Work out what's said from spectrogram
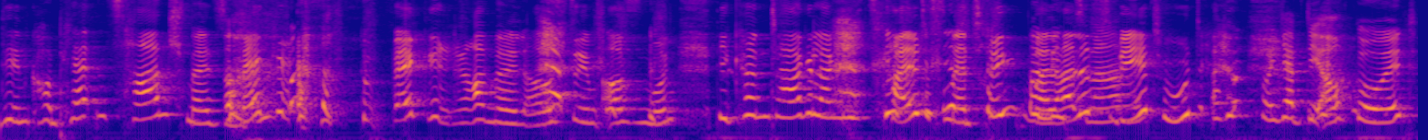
den kompletten Zahnschmelz weg, wegrammeln aus dem, aus dem Mund. Die können tagelang nichts Kaltes mehr trinken, weil alles wehtut. Und ich habe die auch geholt.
